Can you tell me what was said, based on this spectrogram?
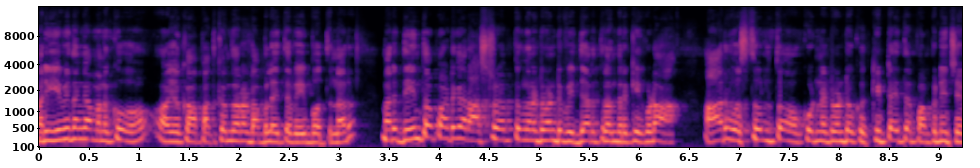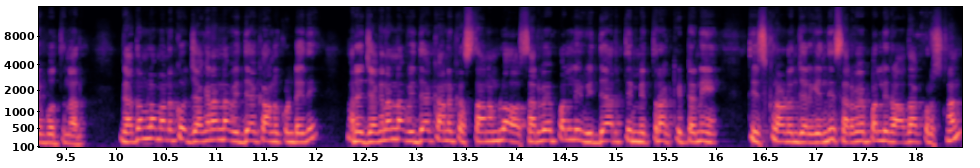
మరి ఈ విధంగా మనకు ఆ యొక్క పథకం ద్వారా డబ్బులు అయితే వేయబోతున్నారు. మరి దీంతో పాటుగా రాష్ట్ర వ్యాప్తంగా ఉన్నటువంటి విద్యార్థులందరికీ కూడా ఆరు వస్తువులతో కూడినటువంటి ఒక కిట్ అయితే పంపిణీ చేయబోతున్నారు. గతంలో మనకు జగనన్న విద్యా కానుక ఉండేది. మరి జగనన్న విద్యా కానుక స్థానంలో సర్వేపల్లి విద్యార్థి మిత్ర కిట్ అని తీసుకురావడం జరిగింది. సర్వేపల్లి రాధాకృష్ణన్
